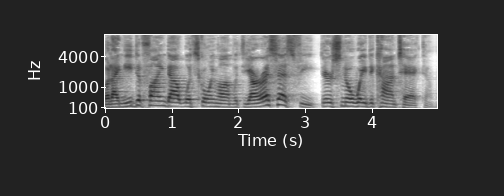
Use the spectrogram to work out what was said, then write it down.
But I need to find out what's going on with the RSS feed. There's no way to contact them.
